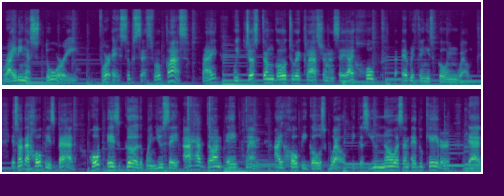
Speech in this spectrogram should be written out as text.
writing a story for a successful class, right? We just don't go to a classroom and say, I hope that everything is going well. It's not that hope is bad. Hope is good when you say, I have done a plan. I hope it goes well because you know, as an educator, that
